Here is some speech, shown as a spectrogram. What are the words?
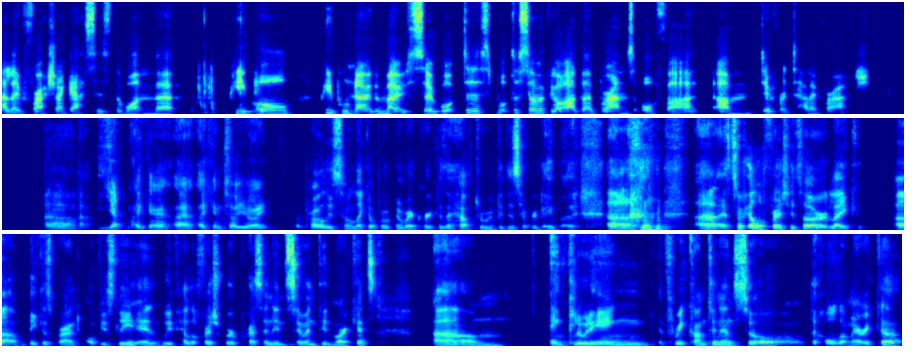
HelloFresh, I guess, is the one that people people know the most. So what does what do some of your other brands offer um different to HelloFresh? Uh, yeah, I can I, I can tell you I probably sound like a broken record because I have to repeat this every day. But uh, uh, so HelloFresh is our like uh, biggest brand, obviously, and with HelloFresh we're present in 17 markets, um, including three continents, so the whole America,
